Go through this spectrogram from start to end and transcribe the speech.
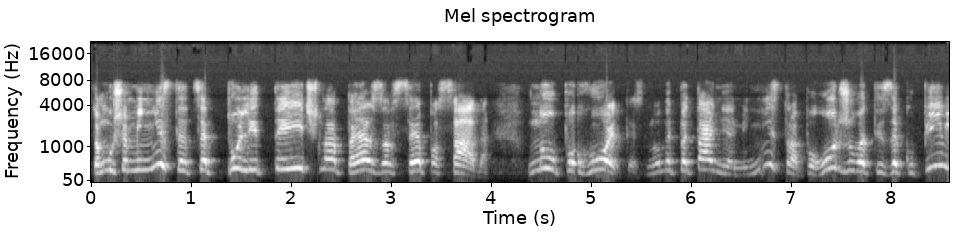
Тому що міністр це політична, перш за все, посада. Ну погодьтесь, ну не питання міністра погоджувати закупівлі.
